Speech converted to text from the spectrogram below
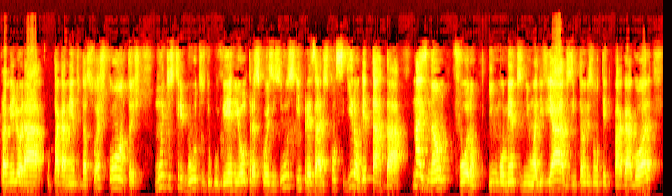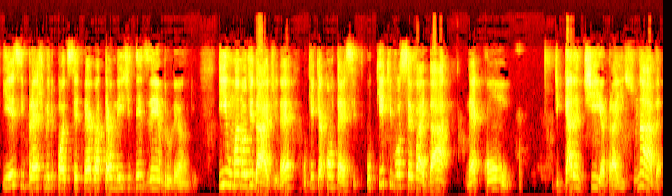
para melhorar o pagamento das suas contas. Muitos tributos do governo e outras coisas os empresários conseguiram retardar, mas não foram em momentos nenhum aliviados, então eles vão ter que pagar agora. E esse empréstimo ele pode ser pego até o mês de dezembro, Leandro. E uma novidade, né? O que, que acontece? O que, que você vai dar né, como de garantia para isso? Nada.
